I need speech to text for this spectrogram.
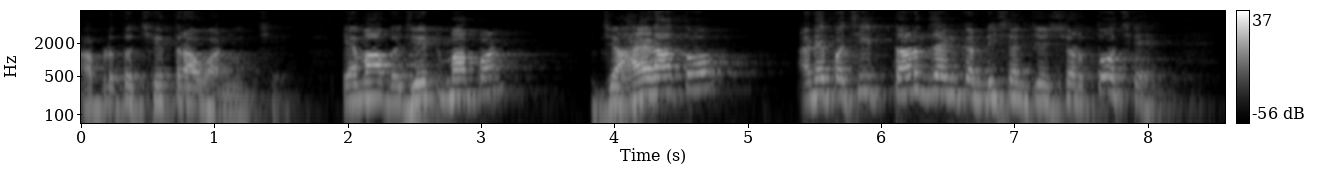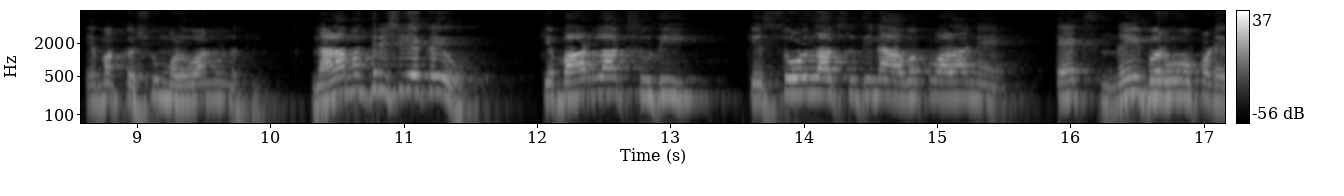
આપણે તો છેતરાવવાનું જ છે. એમાં બજેટમાં પણ જાહેરાતો અને પછી ટર્મ્સ એન્ડ કન્ડિશન જે શરતો છે, એમાં કશું મળવાનું નથી. નાણામંત્રીશ્રીએ કહ્યું કે બાર લાખ સુધી કે સોળ લાખ સુધીના આવકવાળાને ટેક્સ નહીં ભરવો પડે,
